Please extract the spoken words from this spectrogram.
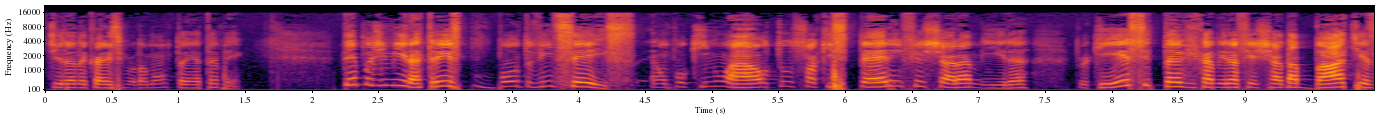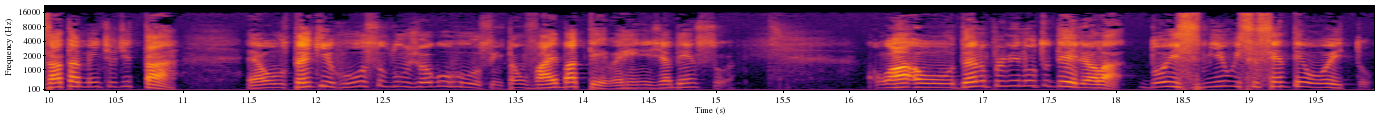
tirando a cara em cima da montanha também. Tempo de mira 3.26 é um pouquinho alto, só que esperem fechar a mira, porque esse tanque com a mira fechada bate exatamente onde está. É o tanque russo de um jogo russo, então vai bater, o RNG abençoa. O, o dano por minuto dele, olha lá, 2068.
